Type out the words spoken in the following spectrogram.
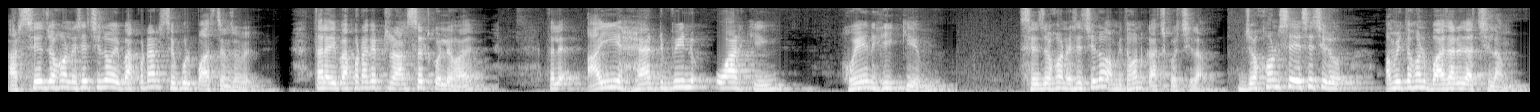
আর সে যখন এসেছিল, এই বাক্যটার সিম্পল পাস্ট টেন্স হবে। তাহলে এই বাক্যটাকে ট্রান্সলেট করলে হয়, তাহলে I had been working when he came সে যখন এসেছিল, আমি তখন কাজ করছিলাম। যখন সে এসেছিল, আমি তখন বাজারে যাচ্ছিলাম।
